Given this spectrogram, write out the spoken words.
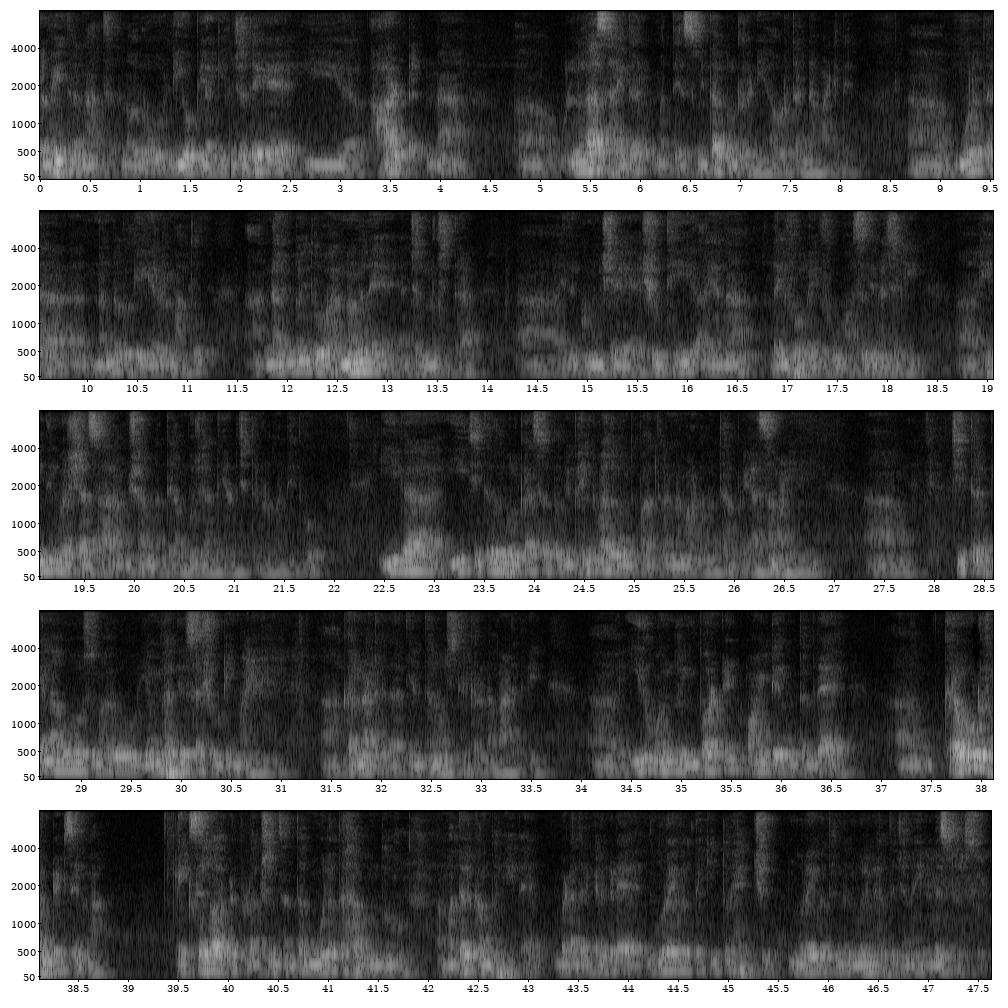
ರವೀಂದ್ರನಾಥ್. ಅನ್ನೋರು ಡಿ ಒ ಪಿ ಆಗಿ ಜೊತೆಗೆ ಈ ಆರ್ಟ್ನ ಉಲ್ಲಾಸ್ ಹೈದರ್ ಮತ್ತು ಸ್ಮಿತಾ ಕುಲಕರ್ಣಿ ಅವ್ರ ತಂಡ ಮಾಡಿದೆ. ಮೂಲತಃ ನನ್ನ ಬಗ್ಗೆ ಎರಡು ಮಾತು. ನಂದು ಇದು ಹನ್ನೊಂದನೇ ಚಲನಚಿತ್ರ. ಇದಕ್ಕೆ ಮುಂಚೆ ಶುದ್ಧಿ ಅಯನ ಲೈಫು ಲೈಫು ಹೊಸ ದಿನಚರಿ ಆ, ಹಿಂದಿನ ವರ್ಷ ಸಾರಾಂಶ ಮತ್ತು ಅಂಬುಜ ಅಂತ ಎರಡು ಚಿತ್ರಗಳು ಬಂದಿದ್ವು. ಈಗ ಈ ಚಿತ್ರದ ಮೂಲಕ ಸ್ವಲ್ಪ ವಿಭಿನ್ನವಾದ ಒಂದು ಪಾತ್ರನ ಮಾಡುವಂಥ ಪ್ರಯಾಸ ಮಾಡಿದ್ದೀನಿ ಚಿತ್ರಕ್ಕೆ ನಾವು ಸುಮಾರು ಎಂಬತ್ತು ದಿವಸ ಶೂಟಿಂಗ್ ಮಾಡಿದ್ದೀವಿ ಕರ್ನಾಟಕದ ಕರ್ನಾಟಕದಾದ್ಯಂತ ನಾವು ಚಿತ್ರೀಕರಣ ಮಾಡಿದ್ವಿ. ಇದು ಒಂದು ಇಂಪಾರ್ಟೆಂಟ್ ಪಾಯಿಂಟ್ ಏನು ಅಂತಂದರೆ crowd funded cinema Excel Orbit productions ಅಂತ ಮೂಲತಃ ಒಂದು ಮದರ್ ಕಂಪನಿ ಇದೆ. ಬಟ್ ಅದರ ಕೆಳಗಡೆ ನೂರೈವತ್ತಕ್ಕಿಂತ ಹೆಚ್ಚು, ನೂರೈವತ್ತರಿಂದ ನೂರೈವತ್ತು ಜನ ಇನ್ವೆಸ್ಟರ್ಸು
